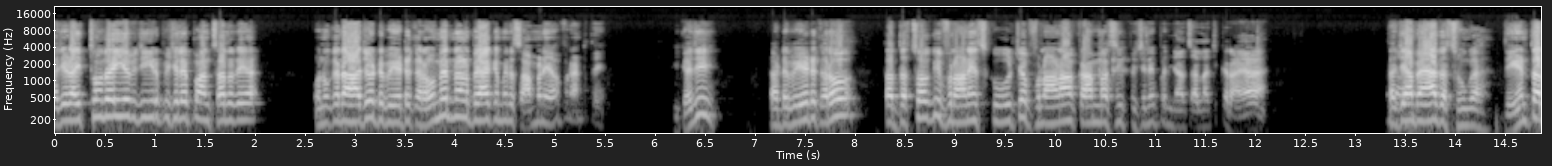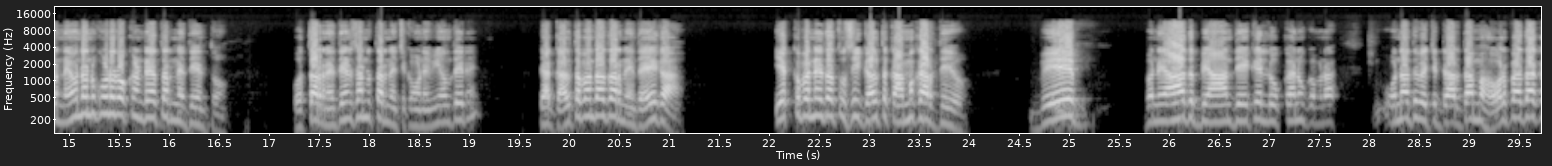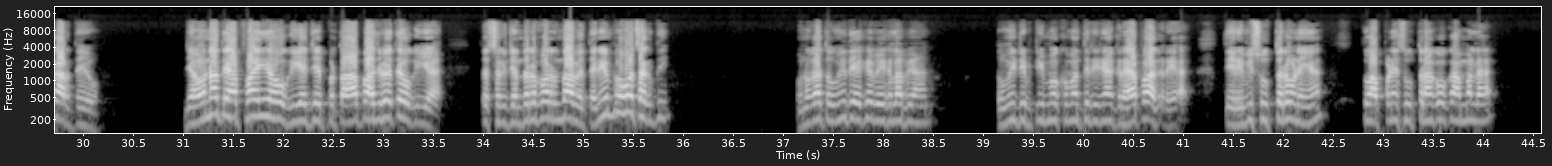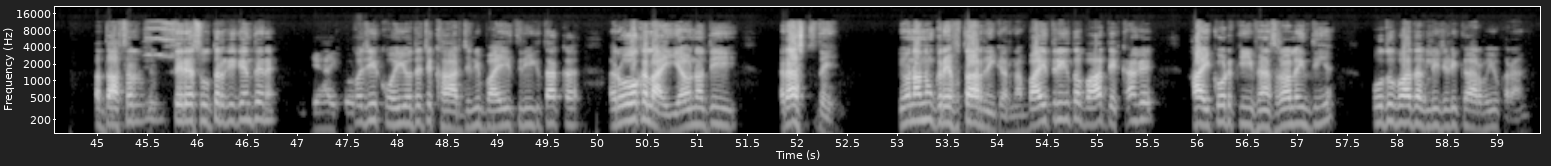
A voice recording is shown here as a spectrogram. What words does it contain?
ਆ ਜਿਹੜਾ ਇੱਥੋਂ ਦਾ ਹੀ ਹੈ ਵਜ਼ੀਰ ਪਿਛਲੇ 5 ਸਾਲ ਰਿਹਾ, ਉਹਨੂੰ ਕਹਿੰਦਾ ਆਜੋ ਡਿਬੇਟ ਕਰੋ ਮੇਰੇ ਨਾਲ ਬਹਿ ਕੇ ਮੇਰੇ ਸਾਹਮਣੇ ਆ ਫਰੰਟ ਤੇ। ਠੀਕ ਹੈ ਜੀ? ਤਾਂ ਡਿਬੇਟ ਕਰੋ, ਤਾਂ ਦੱਸੋ ਕਿ ਫਲਾਣੇ ਸਕੂਲ 'ਚ ਫਲਾਣਾ ਕੰਮ ਅਸੀਂ ਪਿਛਲੇ 5 ਸਾਲਾਂ 'ਚ ਕਰਾਇਆ ਹੈ। ਤਾਂ ਜਾਂ ਮੈਂ ਦੱਸੂਗਾ, ਦੇਣ ਧਰਨੇ ਉਹਨਾਂ ਨੂੰ ਕੌਣ ਰੋਕਣ ਰਿਹਾ ਧਰਨੇ ਦੇਣ ਤੋਂ? ਉਹ ਧਰਨੇ ਦੇਣ ਸਾਨੂੰ ਧਰਨੇ ਚੁਕਾਉਣੇ ਵੀ ਆਉਂਦੇ ਨੇ, ਜਾਂ ਗਲਤ ਬੰਦਾ ਧਰਨੇ ਦੇਗਾ ਇੱਕ ਬੰਨੇ ਤਾਂ ਤੁਸੀਂ ਗਲਤ ਕੰਮ ਕਰਦੇ ਹੋ। ਬੇ ਬੁਨਿਆਦ ਬਿਆਨ ਦੇ ਕੇ ਲੋਕਾਂ ਨੂੰ ਗਮਰਾ, ਉਹਨਾਂ ਦੇ ਵਿੱਚ ਡਰ ਦਾ ਮਾਹੌਲ ਪੈਦਾ ਕਰਦੇ ਹੋ। ਜਾਂ ਉਹਨਾਂ ਤੇ ਐਫ ਆਈ ਹੋ ਗਈ ਹੈ, ਜੇ ਪ੍ਰਤਾਪ ਆ ਜਾਵੇ ਤੇ ਹੋ ਗਈ ਹੈ। ਤੇ ਸੁਖਜਿੰਦਰ ਪਰ ਰੰਧਾਵੇ ਤੇ ਨਹੀਂ ਹੋ ਸਕਦੀ। ਉਹਨੂੰ ਕਹਾ ਤੂੰ ਵੀ ਦੇ ਕੇ ਵੇਖ ਲੈ ਬਿਆਨ। ਤੂੰ ਵੀ ਡਿਪਟੀ ਮੁੱਖ ਮੰਤਰੀ ਨਾਲ ਗ੍ਰਹਿ ਭਾਗ ਰਿਹਾ। ਤੇਰੇ ਵੀ ਸੂਤਰ ਹੋਣੇ ਆ। ਤੂੰ ਆਪਣੇ ਸੂਤਰਾਂ ਕੋ ਕੰਮ ਲੈ। ਤਾਂ ਦੱਸ ਤੇਰੇ ਸੂਤਰ ਕੀ ਕਹਿੰਦੇ ਨੇ? ਜੇ ਹਾਈ ਕੋਰਟ ਜੀ ਕੋਈ ਉਹਦੇ ਚ ਖਾਰਜ ਨਹੀਂ। 22 ਤਰੀਕ ਤੱਕ ਰੋਕ ਲਾਈ ਆ ਉਹਨਾਂ ਦੀ ਅਰੈਸਟ ਤੇ ਕਿ ਉਹਨਾਂ ਨੂੰ ਗ੍ਰਿਫਤਾਰ ਨਹੀਂ ਕਰਨਾ। 22 ਤਰੀਕ ਤੋਂ ਬਾਅਦ ਦੇਖਾਂਗੇ ਹਾਈ ਕੋਰਟ ਕੀ ਫੈਸਲਾ ਲੈਂਦੀ ਹੈ ਉਸ ਤੋਂ ਬਾਅਦ ਅਗਲੀ ਜਿਹੜੀ ਕਾਰਵਾਈ ਉਹ ਕਰਾਂਗੇ।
